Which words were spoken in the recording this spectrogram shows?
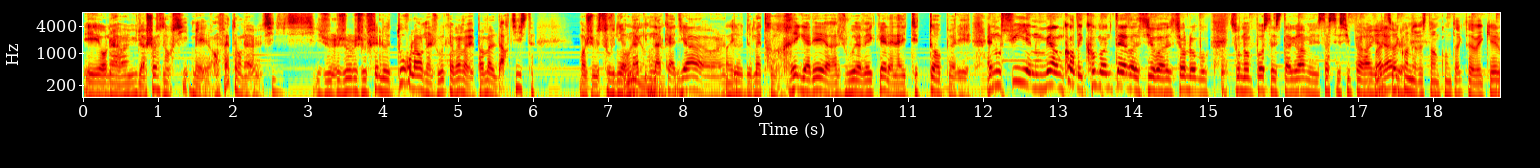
et on a eu la chance aussi. Mais en fait, on a, si, je, je, je, fais le tour là, on a joué quand même avec pas mal d'artistes. Moi, je me souvenir Nakadia euh, de, m'être régalé à jouer avec elle. Elle a été top. Elle, est, elle nous suit, elle nous met encore des commentaires sur, euh, sur, nos, sur nos posts Instagram et ça, c'est super agréable. c'est vrai qu'on est resté en contact avec elle.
